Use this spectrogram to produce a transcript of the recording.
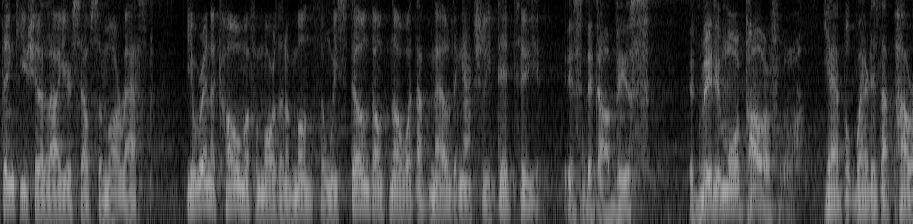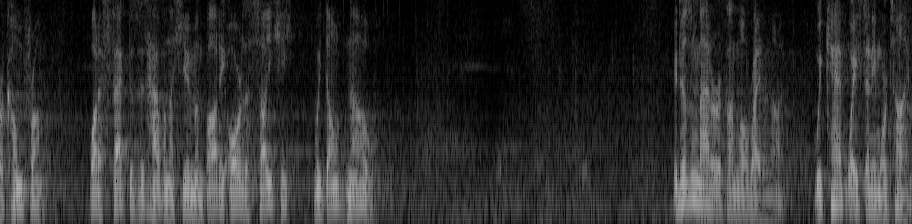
think you should allow yourself some more rest. You were in a coma for more than a month, and we still don't know what that melding actually did to you. Isn't it obvious? It made him more powerful. Yeah, but where does that power come from? What effect does it have on the human body or the psyche? We don't know. It doesn't matter if I'm alright or not. We can't waste any more time.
